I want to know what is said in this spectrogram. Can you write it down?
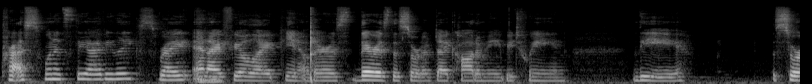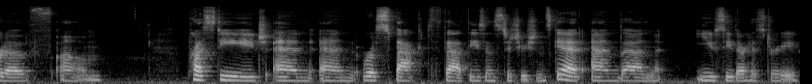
press when it's the Ivy Leagues, right? And I feel like, you know, there's there is this sort of dichotomy between the sort of um, prestige and and respect that these institutions get and then you see their history,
